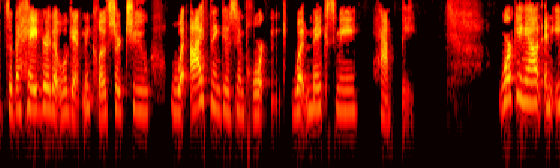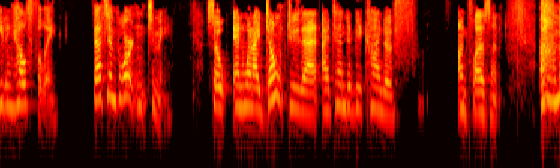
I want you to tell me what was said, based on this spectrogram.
It's a behavior that will get me closer to what i think is important what makes me happy. Working out and eating healthfully. That's important to me. So and when i don't do that i tend to be kind of unpleasant. Um,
